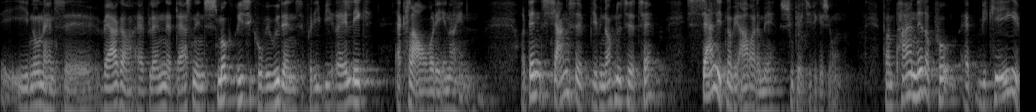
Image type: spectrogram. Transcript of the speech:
i nogle af hans værker, at blandt andet, at der er sådan en smuk risiko ved uddannelse, fordi vi reelt ikke er klar over, hvor det ender henne. Og den chance bliver vi nok nødt til at tage, særligt når vi arbejder med subjektifikation. For han peger netop på, at vi kan ikke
